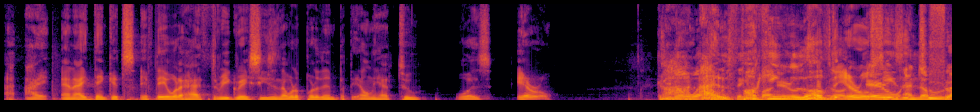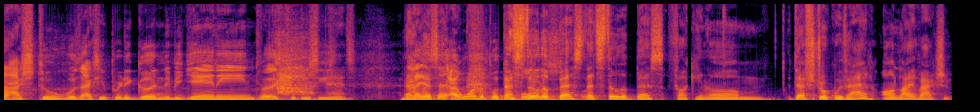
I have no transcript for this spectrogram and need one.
I, I and I think it's if they would have had three great seasons, I would have put it in. But they only had two. Was Arrow. you know what? I was thinking about fucking Arrow love too, the dog. Arrow season and the two, dog. Flash two was actually pretty good in the beginning for like two three seasons. And like I said, I wanted to put the That's still the best. but- That's still the best fucking um Deathstroke we've had on live action.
